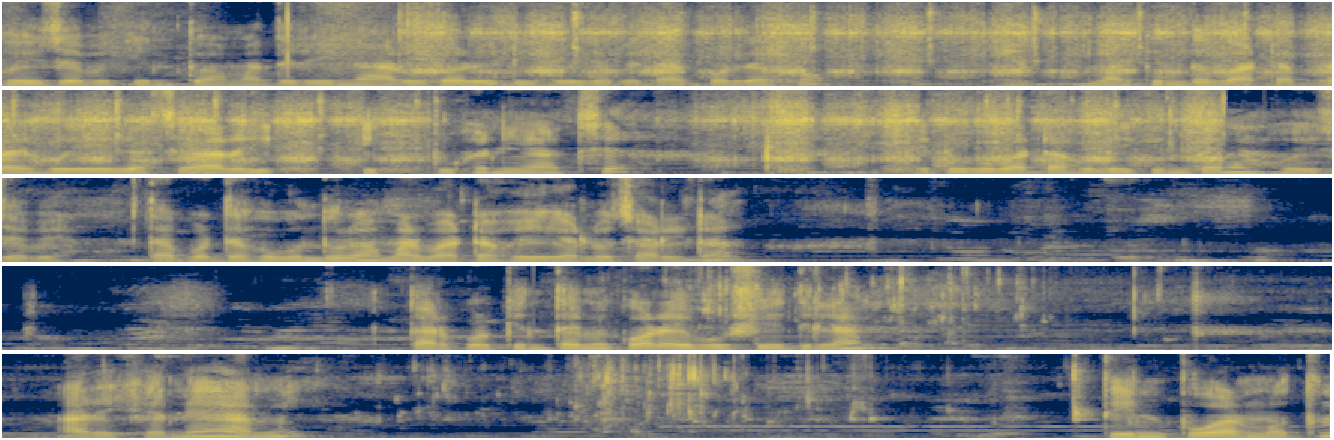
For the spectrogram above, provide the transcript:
হয়ে যাবে কিন্তু আমাদের এই নাড়ুটা রেডি হয়ে যাবে। তারপর দেখো, আমার কিন্তু বাটা প্রায় হয়ে গেছে আর একটুখানি আছে, এটুকু বাটা হলেই কিন্তু আমার হয়ে যাবে। তারপর দেখো বন্ধুরা, আমার বাটা হয়ে গেল চালটা। তারপর কিন্তু আমি কড়াই বসিয়ে দিলাম। আর এখানে আমি তিন পোয়ার মতন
